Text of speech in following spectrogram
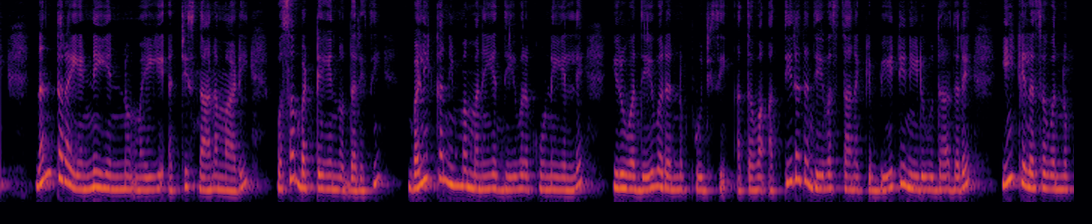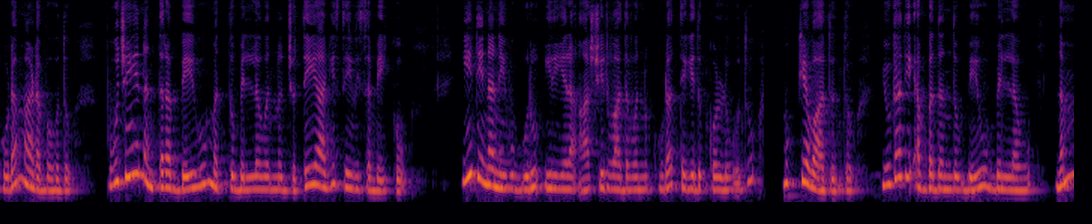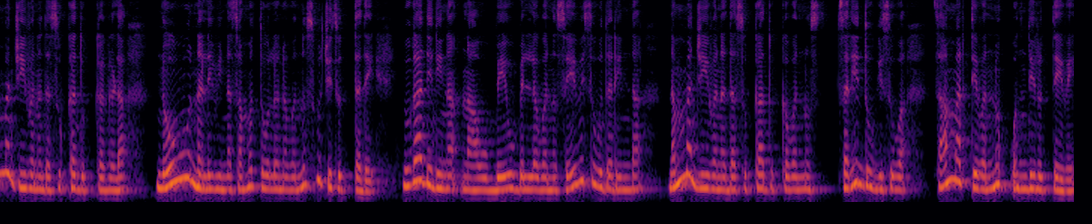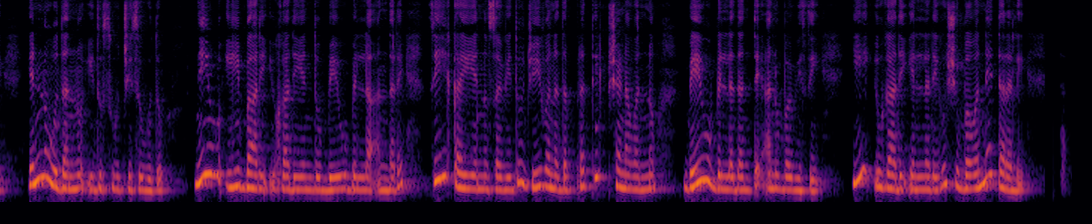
ನಂತರ ಎಣ್ಣೆಯನ್ನು ಮೈಗೆ ಹಚ್ಚಿ ಸ್ನಾನ ಮಾಡಿ, ಹೊಸ ಬಟ್ಟೆಯನ್ನು ಧರಿಸಿ ಬಳಿಕ ನಿಮ್ಮ ಮನೆಯ ದೇವರ ಕೋಣೆಯಲ್ಲೇ ಇರುವ ದೇವರನ್ನು ಪೂಜಿಸಿ ಅಥವಾ ಹತ್ತಿರದ ದೇವಸ್ಥಾನಕ್ಕೆ ಭೇಟಿ ನೀಡುವುದಾದರೆ ಈ ಕೆಲಸವನ್ನು ಕೂಡ ಮಾಡಬಹುದು. ಪೂಜೆಯ ನಂತರ ಬೇವು ಮತ್ತು ಬೆಲ್ಲವನ್ನು ಜೊತೆಯಾಗಿ ಸೇವಿಸಬೇಕು. ಈ ದಿನ ನೀವು ಗುರು ಹಿರಿಯರ ಆಶೀರ್ವಾದವನ್ನು ಕೂಡ ತೆಗೆದುಕೊಳ್ಳುವುದು ಮುಖ್ಯವಾದದ್ದು. ಯುಗಾದಿ ಹಬ್ಬದಂದು ಬೇವು, ಬೆಲ್ಲವು ನಮ್ಮ ಜೀವನದ ಸುಖ ದುಃಖಗಳ ನೋವು ನಲಿವಿನ ಸಮತೋಲನವನ್ನು ಸೂಚಿಸುತ್ತದೆ. ಯುಗಾದಿ ದಿನ ನಾವು ಬೇವು ಬೆಲ್ಲವನ್ನು ಸೇವಿಸುವುದರಿಂದ ನಮ್ಮ ಜೀವನದ ಸುಖ ದುಃಖವನ್ನು ಸರಿದೂಗಿಸುವ ಸಾಮರ್ಥ್ಯವನ್ನು ಹೊಂದಿರುತ್ತೇವೆ ಎನ್ನುವುದನ್ನು ಇದು ಸೂಚಿಸುವುದು. ನೀವು ಈ ಬಾರಿ ಯುಗಾದಿ ಎಂದು ಬೇವು ಬೆಲ್ಲ ಅಂದರೆ ಸಿಹಿ ಕೈಯನ್ನು ಸವಿದು ಜೀವನದ ಪ್ರತಿ ಕ್ಷಣವನ್ನು ಬೇವು ಬೆಲ್ಲದಂತೆ ಅನುಭವಿಸಿ. ಈ ಯುಗಾದಿ ಎಲ್ಲರಿಗೂ ಶುಭವನ್ನೇ ತರಲಿ.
